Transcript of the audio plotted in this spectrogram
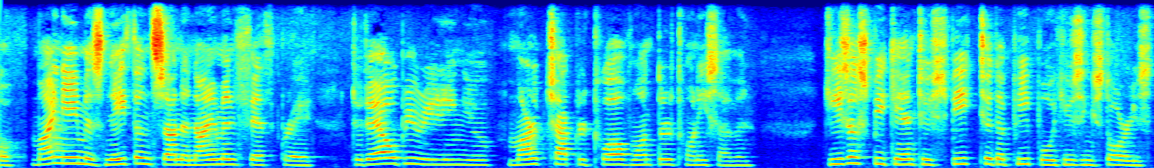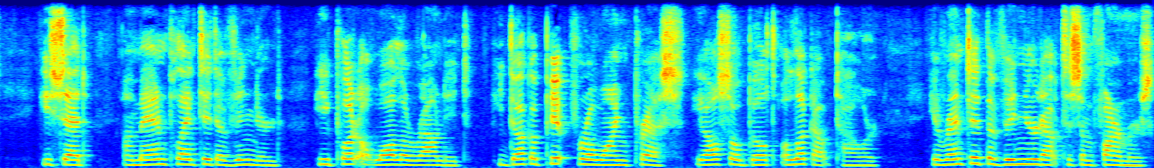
Hello, my name is Nathan Sun and I am in 5th grade. Today I'll be reading you Mark chapter 12, 1 through 27. Jesus began to speak to the people using stories. He said, A man planted a vineyard. He put a wall around it. He dug a pit for a wine press. He also built a lookout tower. He rented the vineyard out to some farmers.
